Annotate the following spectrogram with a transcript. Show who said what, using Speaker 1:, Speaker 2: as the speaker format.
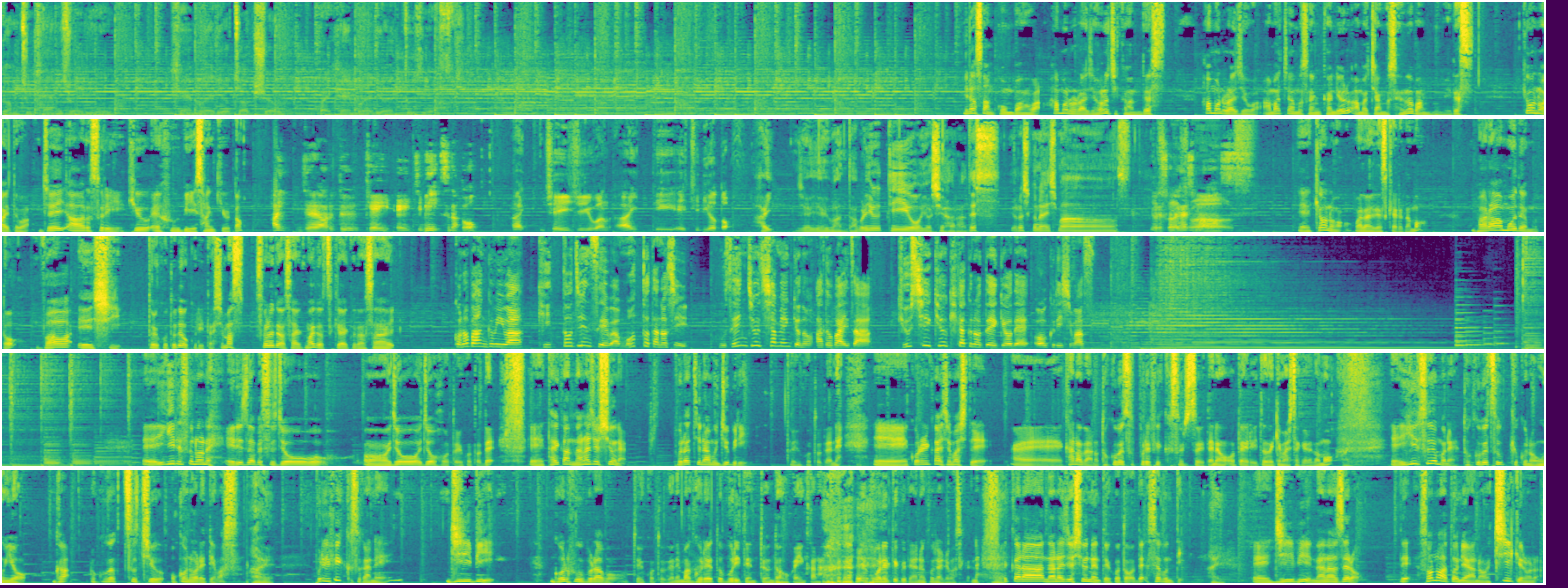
Speaker 1: Welcome to Ham's Radio. Ham Radio Talk Show by Ham Radio Enthusiasts.
Speaker 2: 皆さんこんばんは。ハムのラジオの時間です。ハムのラジオはアマチュア無線化によるアマチュア無線の番組です。今日の相手は JR3QFB39 と
Speaker 3: はい、JR2KHB 須田と、
Speaker 4: はい、JG1ITH リオと、
Speaker 5: はい、JA1WTO 吉原です。よろしくお願いします。
Speaker 3: よろしくお願いします。
Speaker 2: えー今日の話題ですけれども、バラモデムと VAR-AC ということでお送りいたします。それでは最後までお付き合いください。
Speaker 6: この番組はきっと人生はもっと楽しい無線従事者免許のアドバイザー QCQ 企画の提供でお送りします
Speaker 2: えーイギリスのね、エリザベス女王、お女王情報ということで、えー、体感70周年、プラチナムジュビリーということでね、えーこれに関しまして、えーカナダの特別プレフィックスについてね、お便りいただきましたけれども、えーイギリスでもね、特別局の運用が6月中行われています。
Speaker 5: はい。
Speaker 2: プレフィックスがね、GB、ゴルフブラボーということでね、まあ、グレートブリテンと呼んだ方がいいかな。フォネティックではなくなりますけどね。それから70周年ということで、70、
Speaker 5: はい。
Speaker 2: えー GB70 で、その後にあの、地域の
